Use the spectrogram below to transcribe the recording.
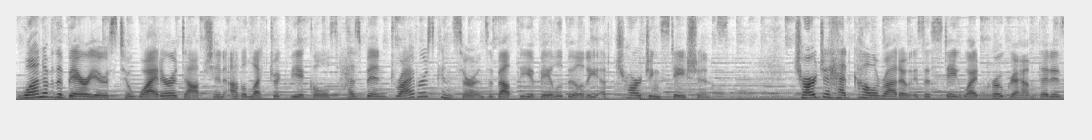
One of the barriers to wider adoption of electric vehicles has been drivers' concerns about the availability of charging stations. Charge Ahead Colorado is a statewide program that is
